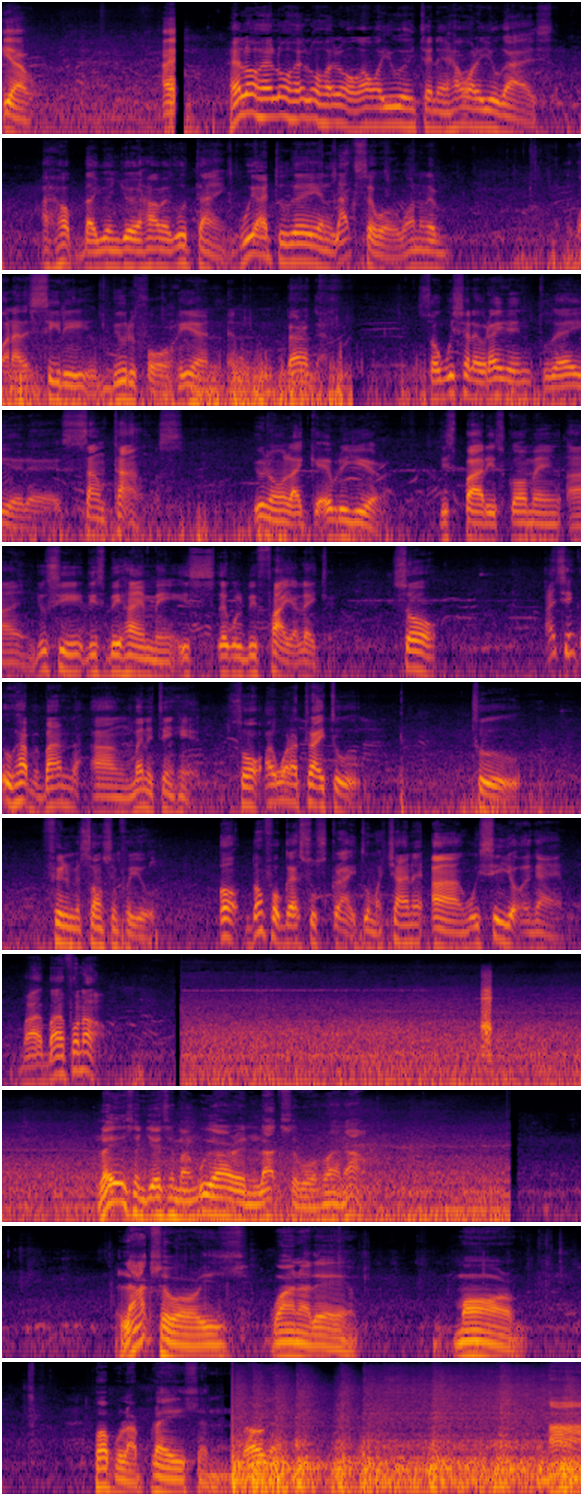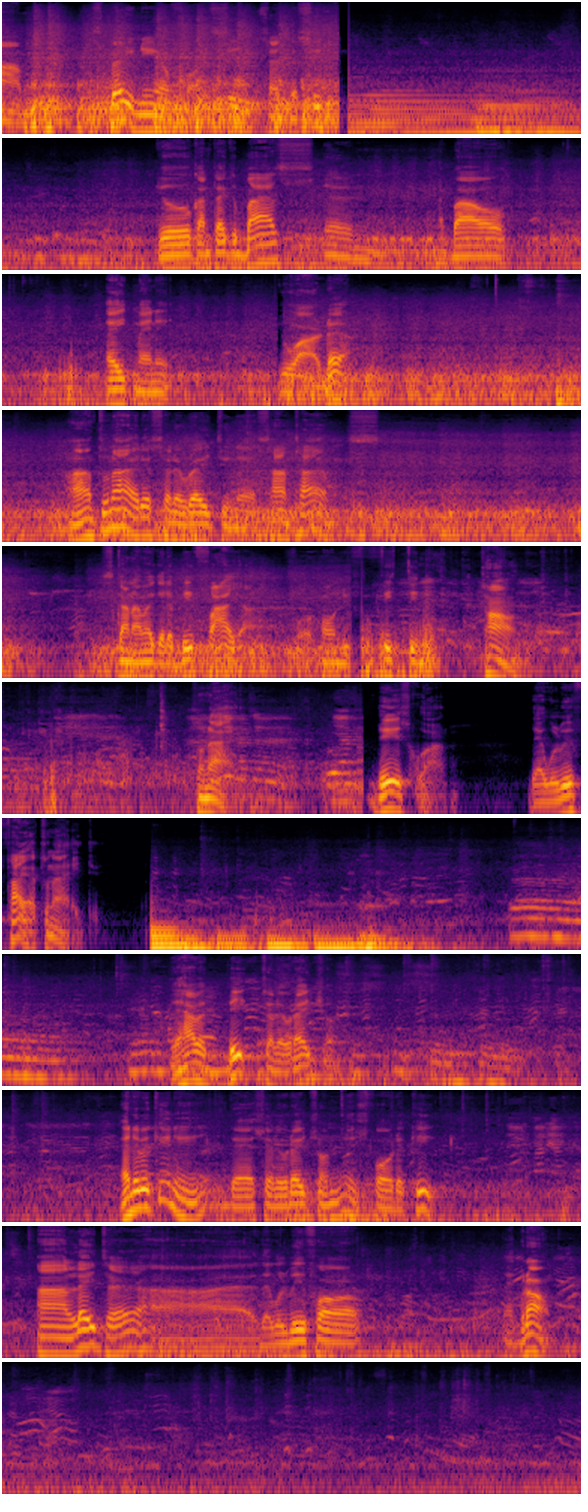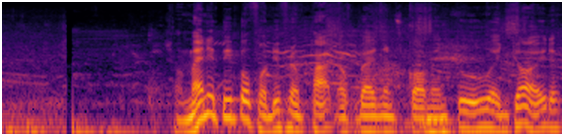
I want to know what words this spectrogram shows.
yeah. I, hello, hello, hello, hello. How are you, internet? How are you guys? I hope that you enjoy have a good time. We are today in Laksevåg, one of the one of the city beautiful here in, in Bergen. So we're celebrating today uh. Thomas. You know, like every year, this party is coming, and you see this behind me is there will be fire later. So I think we have a band and many things here. So I want to try to to film something for you. Oh, don't forget to subscribe to my channel, and we see you again. Bye bye for now. Ladies and gentlemen, we are in Laksevåg right now. Laksevåg is one of the more popular places in Bergen. Um, it's very near from the city, center city. You can take a bus in about eight minutes. You are there. And tonight they're celebrating uh, St. Hans. It's gonna make it a big fire for only 15 tons tonight. This one, there will be fire tonight. They have a big celebration. In the beginning, the celebration is for the king. And later, uh, they will be for the ground. So many people from different parts of Bergen coming to enjoy the,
